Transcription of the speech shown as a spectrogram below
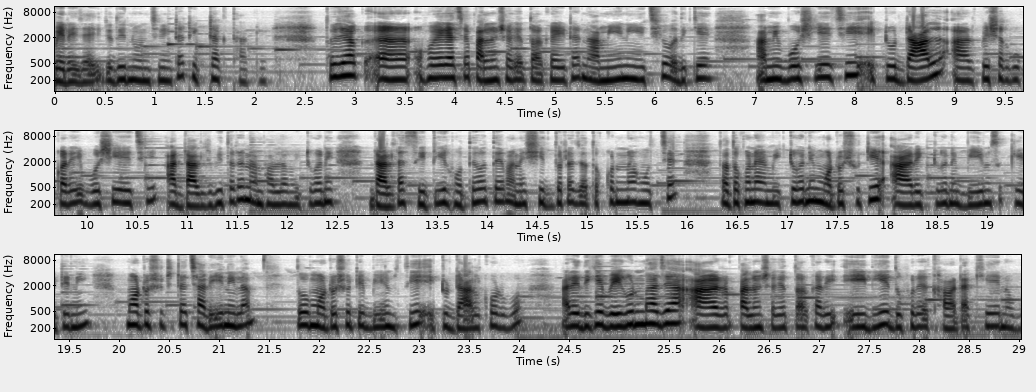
বেড়ে যায়। যদি নুন চিনিটা ঠিকঠাক থাকে। তো যাই হোক হয়ে গেছে পালং শাকের তরকারিটা। নামিয়ে নিয়েছি, ওদিকে আমি বসিয়েছি একটু ডাল আর প্রেশার কুকারে বসিয়েছি। আর ডালের ভিতরে না ভাবলাম একটুখানি ডালটা সিটি হতে হতে মানে সিদ্ধটা যতক্ষণ না হচ্ছে ততক্ষণে আমি একটুখানি মটরশুঁটি আর একটুখানি বিনস কেটে নিই। মটরশুঁটিটা ছাড়িয়ে নিলাম। তো মটরশুঁটি, বিনস দিয়ে একটু ডাল করব। আর এদিকে বেগুন ভাজা আর পালং শাকের তরকারি, এই দিয়ে দুপুরের খাওয়াটা খেয়ে নেব।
